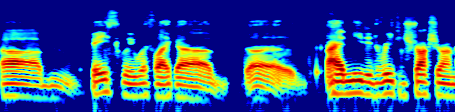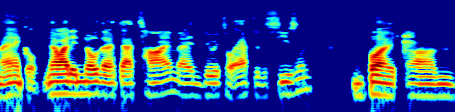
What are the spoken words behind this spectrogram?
um, basically with like a, uh, I needed reconstruction on my ankle. Now I didn't know that at that time. I didn't do it till after the season, but um,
